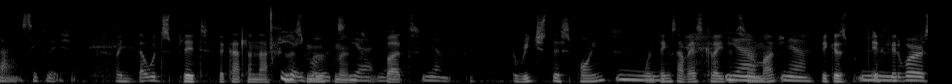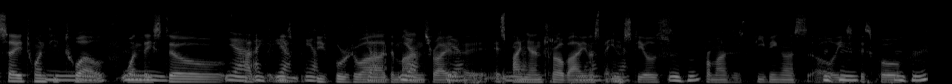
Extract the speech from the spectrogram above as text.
uh, situation. I mean that would split the Catalan nationalist would, movement, yeah, yeah, but yeah. Reached this point when things have escalated yeah, so much? yeah. Because if it were, say, 2012, when they mm. still Yeah, had I- these, yeah, yeah. these bourgeois Yeah, yeah, demands, right? yeah, Uh, España yeah, en roba, you know, Spain yeah. steals Mhm. from us, is thieving us all these Mhm, fiscal. mhm.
